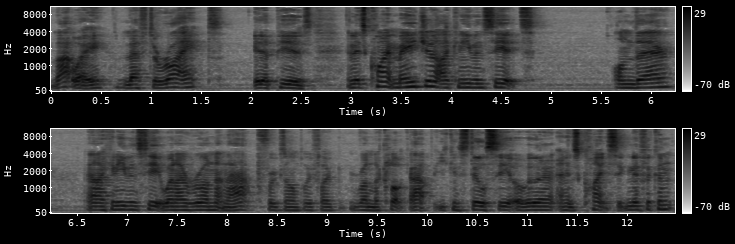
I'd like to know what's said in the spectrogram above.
that way, left to right, it appears. And it's quite major, I can even see it on there and I can even see it when I run an app for example if I run the clock app you can still see it over there and it's quite significant.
